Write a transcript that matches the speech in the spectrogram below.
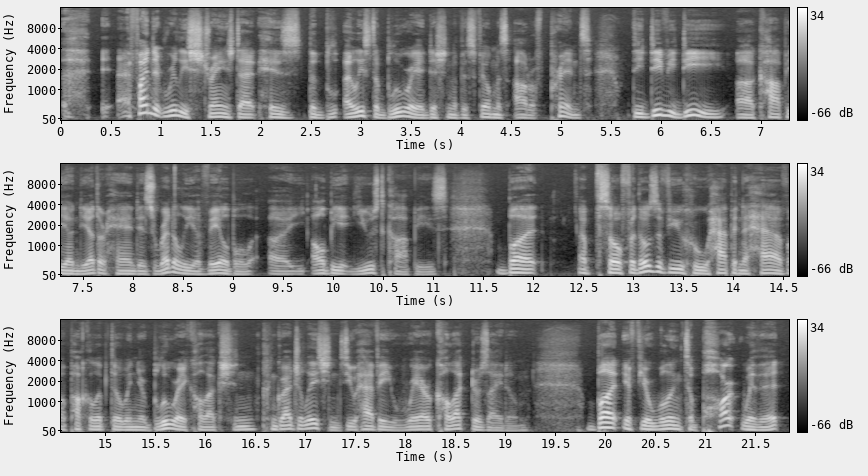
I find it really strange that his the at least the Blu-ray edition of his film is out of print. The DVD uh, copy, on the other hand, is readily available, uh, albeit used copies. But so for those of you who happen to have Apocalypto in your Blu-ray collection, congratulations, you have a rare collector's item. But if you're willing to part with it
